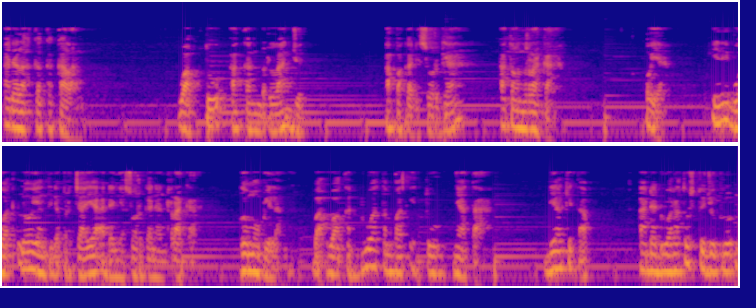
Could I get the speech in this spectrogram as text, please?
adalah kekekalan. Waktu akan berlanjut apakah di surga atau neraka. Oh ya, ini buat lo yang tidak percaya adanya surga dan neraka. Gue mau bilang bahwa kedua tempat itu nyata. Di Alkitab ada 276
